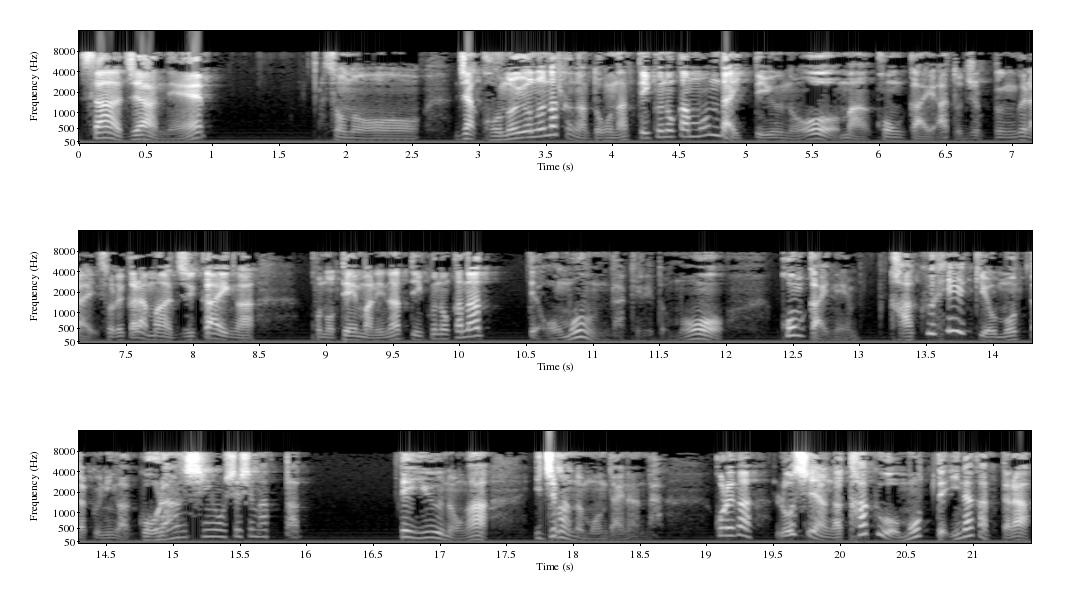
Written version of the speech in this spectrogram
さあ、じゃあね、その、じゃあこの世の中がどうなっていくのか問題っていうのを、まあ今回あと10分ぐらい、それからまあ次回がこのテーマになっていくのかなって思うんだけれども、今回ね、核兵器を持った国がご乱心をしてしまったっていうのが一番の問題なんだ。これがロシアが核を持っていなかったら、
